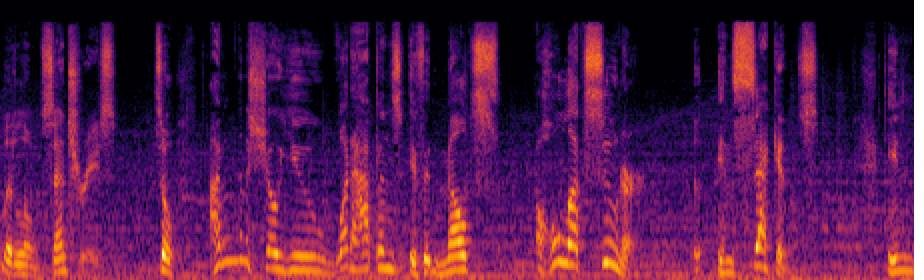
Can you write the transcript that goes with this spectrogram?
let alone centuries. So I'm going to show you what happens if it melts a whole lot sooner, uh, in seconds. In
